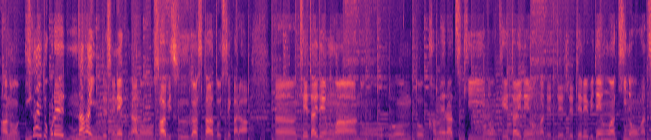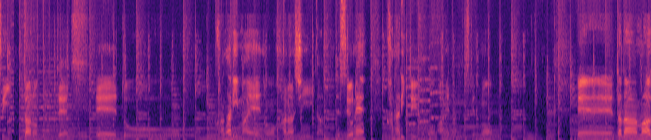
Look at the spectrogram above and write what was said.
あの意外とこれ長いんですよね、あのサービスがスタートしてから。うん携帯電話のうんとカメラ付きの携帯電話が出てでテレビ電話機能がついたのってえっ、ー、とかなり前の話なんですよねかなりというのもあれなんですけども、えー、ただまあ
